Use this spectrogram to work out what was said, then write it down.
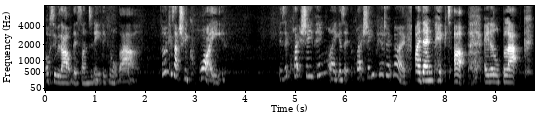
Obviously without this underneath, ignore that. I feel like it's actually quite, is it quite shaping? Like, is it quite shapy? I don't know. I then picked up a little black,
